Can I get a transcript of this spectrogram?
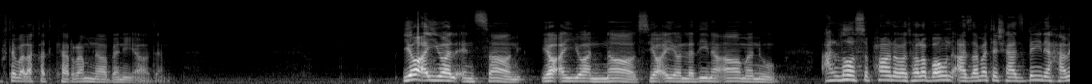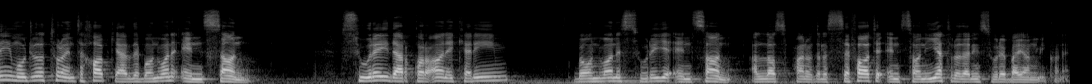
گفته ولقد کرمنا بنی آدم. یا ایها الانسان یا ایها الناس یا ایها الذین آمنو الله سبحانه و تعالی با اون عظمتش از بین همه موجودات تو رو انتخاب کرده به عنوان انسان. سوره در قرآن کریم به عنوان سوره انسان. الله سبحانه و تعالی صفات انسانیت رو در این سوره بیان می‌کنه.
